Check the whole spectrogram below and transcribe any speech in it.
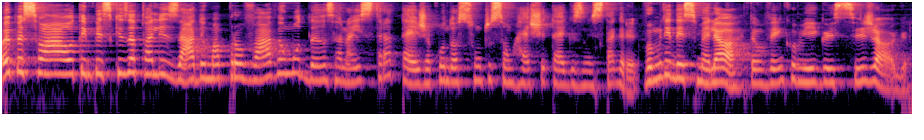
Oi, pessoal! Tem pesquisa atualizada e uma provável mudança na estratégia quando assuntos são hashtags no Instagram. Vamos entender isso melhor? Então vem comigo e se joga!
